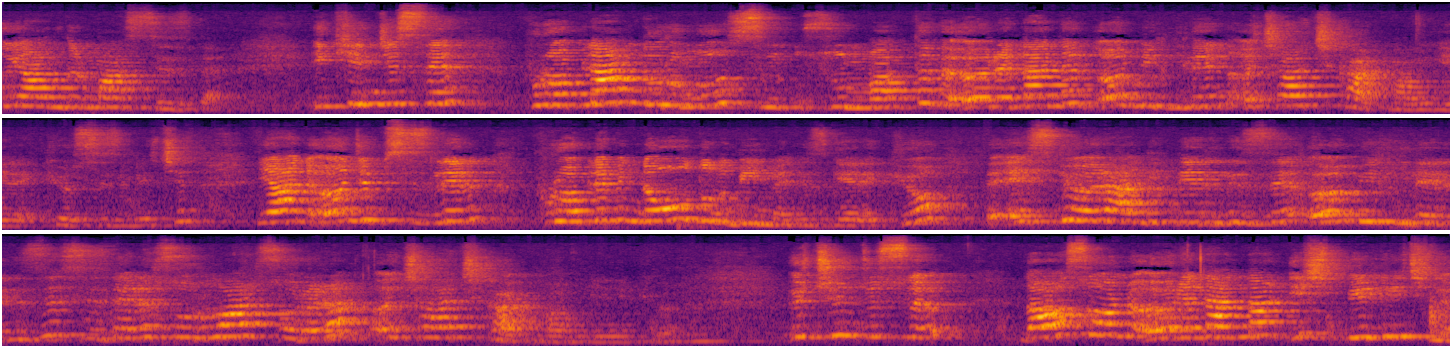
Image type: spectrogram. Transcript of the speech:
uyandırmaz sizde. İkincisi, problem durumu sun- sunmakta ve öğrenenlerin ön bilgilerini açığa çıkartmam gerekiyor sizin için. Yani önce sizlerin problemin ne olduğunu bilmeniz gerekiyor ve eski öğrendiklerinizi, ön bilgilerinizi sizlere sorular sorarak açığa çıkartmam gerekiyor. Üçüncüsü, daha sonra öğrenenler işbirliği içinde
